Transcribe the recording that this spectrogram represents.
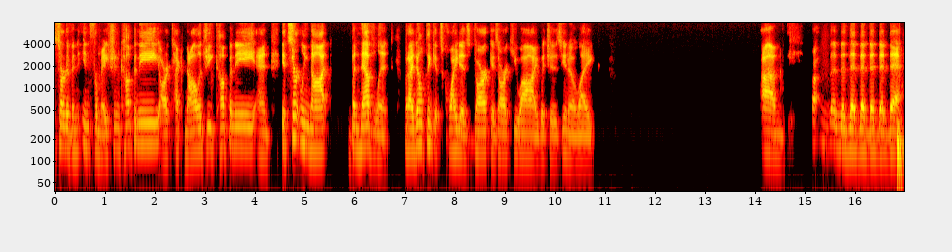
sort of an information company or technology company, and it's certainly not benevolent, but I don't think it's quite as dark as RQI, which is, you know, like um uh, the, the, the, the, the, the, the,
